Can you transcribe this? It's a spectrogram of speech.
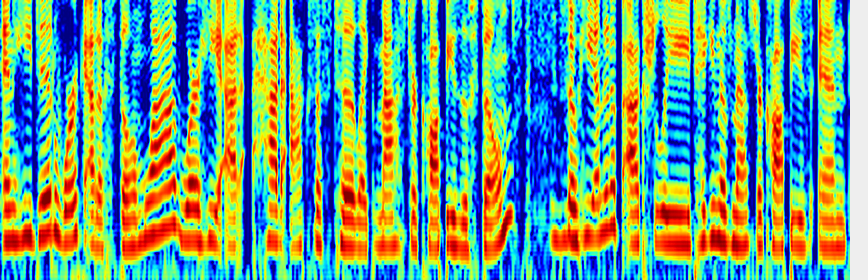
and he did work at a film lab where he had had access to like master copies of films. So mm-hmm. he ended up actually taking those master copies and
